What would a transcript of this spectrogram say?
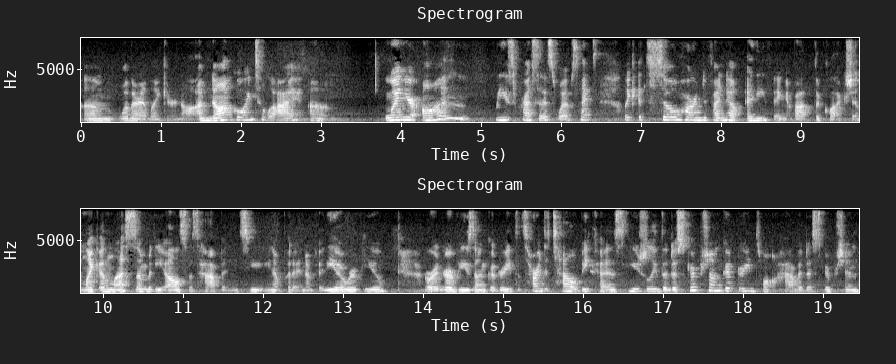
um, whether I like it or not. I'm not going to lie. Um, when you're on these presses websites, like it's so hard to find out anything about the collection. Like unless somebody else has happened to, you know, put it in a video review or in reviews on Goodreads, it's hard to tell because usually the description on Goodreads won't have a description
